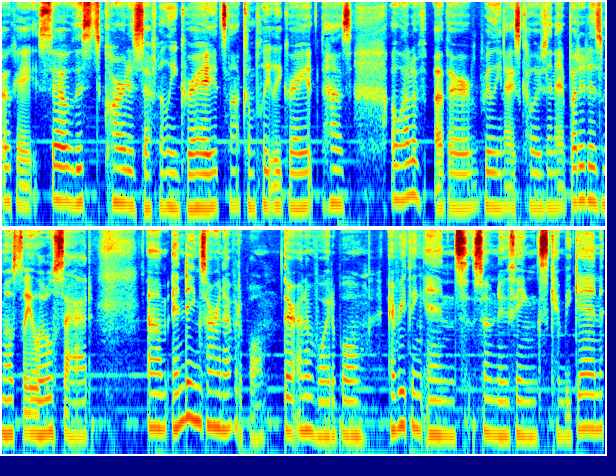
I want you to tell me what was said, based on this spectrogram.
Okay, so this card is definitely gray. It's not completely gray. It has a lot of other really nice colors in it, but it is mostly a little sad. Um, endings are inevitable, they're unavoidable. Everything ends, so new things can begin.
